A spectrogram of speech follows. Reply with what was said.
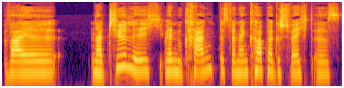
weil natürlich, wenn du krank bist, wenn dein Körper geschwächt ist,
